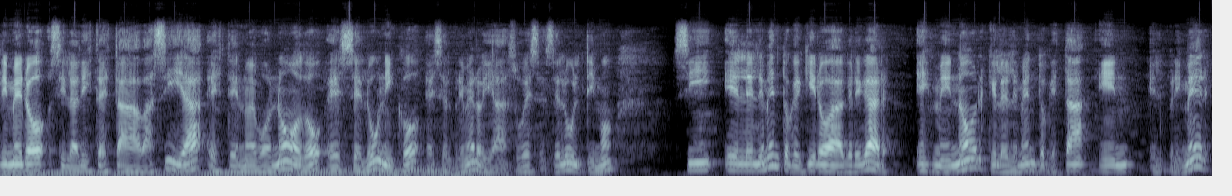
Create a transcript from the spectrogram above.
Primero, si la lista está vacía, este nuevo nodo es el único, es el primero y a su vez es el último. Si el elemento que quiero agregar es menor que el elemento que está en el primer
